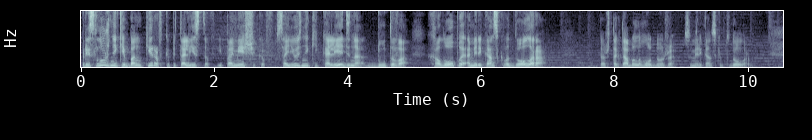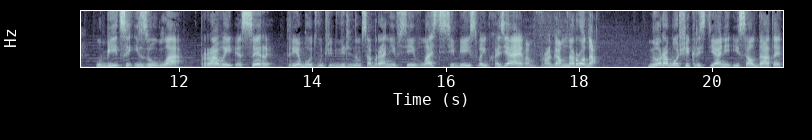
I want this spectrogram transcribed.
Прислужники банкиров, капиталистов и помещиков, союзники Каледина, Дутова, холопы американского доллара. Даже тогда было модно уже с американским долларом. Убийцы из-за угла, правые эсеры требуют в учредительном собрании всей власти себе и своим хозяевам, врагам народа. Но рабочие крестьяне и солдаты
